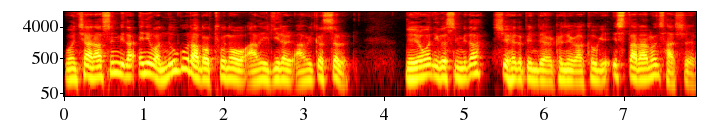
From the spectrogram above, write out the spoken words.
원치 않았습니다. anyone 누구라도 to know 알기를 알 것을 내용은 이것입니다. She had been there. 그녀가 거기 있다라는 사실.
